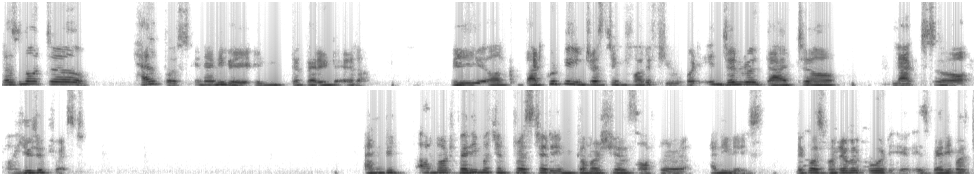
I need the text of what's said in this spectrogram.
does not uh, help us in any way in the current era. We uh, that could be interesting for a few, but in general, that uh, lacks uh, a huge interest. And we are not very much interested in commercial software, anyways because vulnerable code is very much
